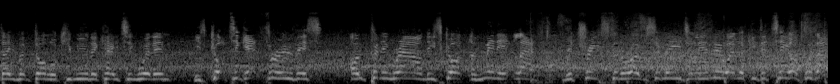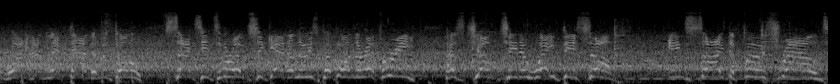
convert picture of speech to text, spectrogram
Dave McDonald communicating with him. He's got to get through this opening round. He's got a minute left. Retreats to the ropes immediately. Inoue looking to tee off with that right hand, left hand, and McDonnell sags into the ropes again. And Luis Pabon, the referee, has jumped in and waved this off inside the first round.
